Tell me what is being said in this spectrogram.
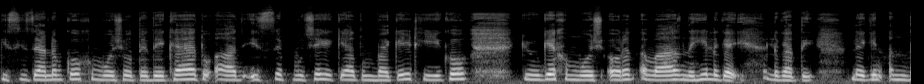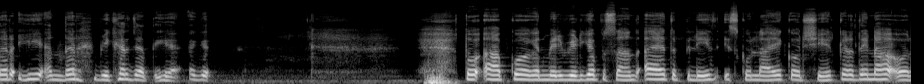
کسی زینب کو خاموش ہوتے دیکھا ہے تو آج اس سے پوچھے کہ کیا تم واقعی ٹھیک ہو؟ کیونکہ خاموش عورت آواز نہیں لگائی، لگاتی، لیکن اندر ہی اندر بکھر جاتی ہے۔ اگر تو آپ کو اگر میری ویڈیو پسند آئے تو پلیز اس کو لائک اور شیئر کر دینا اور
